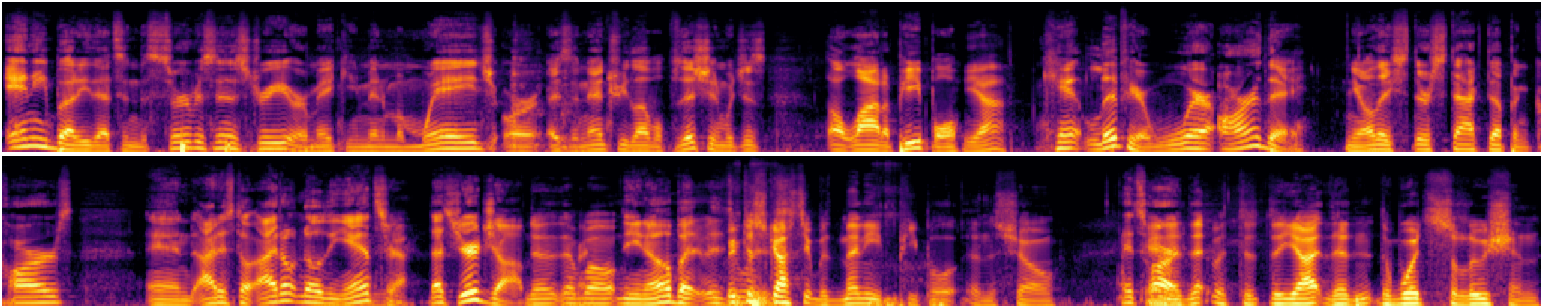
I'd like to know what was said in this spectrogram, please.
anybody that's in the service industry or making minimum wage or as an entry level position, which is a lot of people, yeah. can't live here. Where are they? You know, they they're stacked up in cars, and I just don't. I don't know the answer. Yeah. That's your job. well, You know, but it's, we've discussed it with many people in the show. It's uh, hard. with the the, uh, the the word solution,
